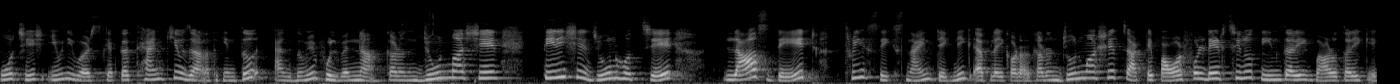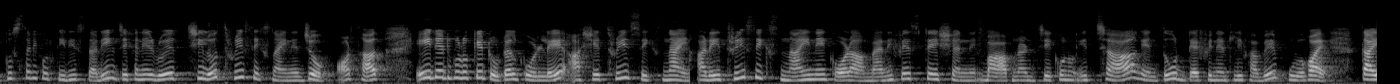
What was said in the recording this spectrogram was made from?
পঁচিশ ইউনিভার্সকে একটা থ্যাংক ইউ জানাতে কিন্তু একদমই ভুলবেন না। কারণ জুন মাসের তিরিশে জুন হচ্ছে last date three six nine technique apply করার। কারণ জুন মাসে চারটে পাওয়ারফুল ডেট ছিল, তিন তারিখ, বারো তারিখ, একুশ তারিখ ও তিরিশ তারিখ, যেখানে রয়েছিল থ্রি সিক্স নাইনের যোগ। অর্থাৎ এই ডেটগুলোকে টোটাল করলে আসে থ্রি সিক্স নাইন আর এই থ্রি সিক্স নাইনে করা ম্যানিফেস্টেশন বা আপনার যে কোনো ইচ্ছা কিন্তু ডেফিনেটলি ভাবে পুরো হয়। তাই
